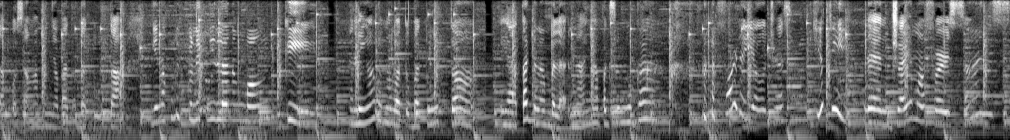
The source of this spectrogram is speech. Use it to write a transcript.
Tapos ang amon niya bata-batuta. Ginakulit-kulit nila ng monkey. Halinga mo ng bato-batuta. Iyatag na lang bala na niya pagsanluga. For the yellow dress, cutie! Then, joy ang first sons.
